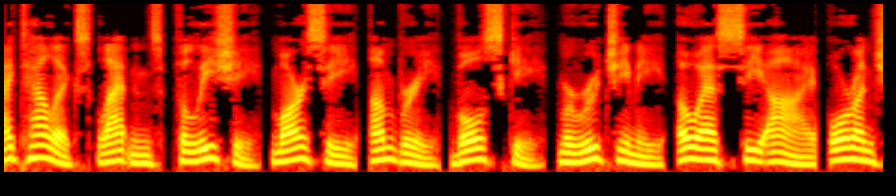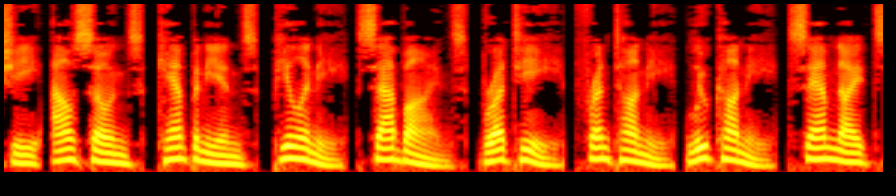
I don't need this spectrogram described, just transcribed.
Italics Latins, Falisci, Marsi, Umbri, Volsci, Marucini, Osci, Aurunci, Ausones, Campanians, Pilani, Sabines, Bruti, Frentani, Lucani, Samnites,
